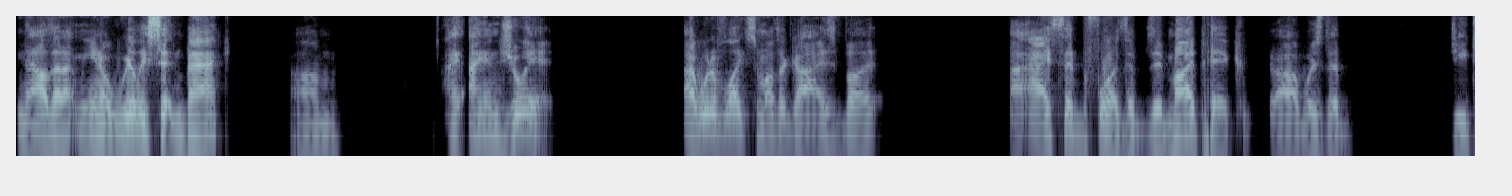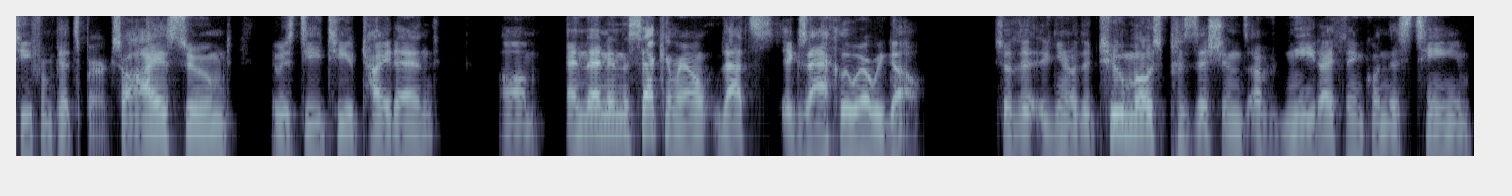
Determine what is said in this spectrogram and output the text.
now that I'm, you know, really sitting back, um, I, I enjoy it. I would have liked some other guys, but I, I said before the, the my pick uh, was the DT from Pittsburgh, so I assumed it was DT tight end. Um, and then in the second round, that's exactly where we go. So the you know the two most positions of need I think on this team.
